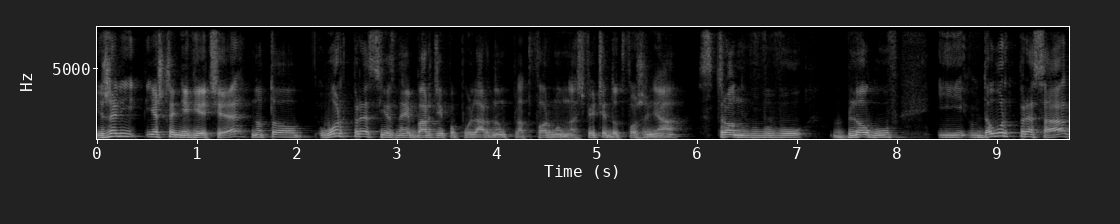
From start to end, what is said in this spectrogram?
Jeżeli jeszcze nie wiecie, no to WordPress jest najbardziej popularną platformą na świecie do tworzenia stron www, blogów i do WordPressa,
